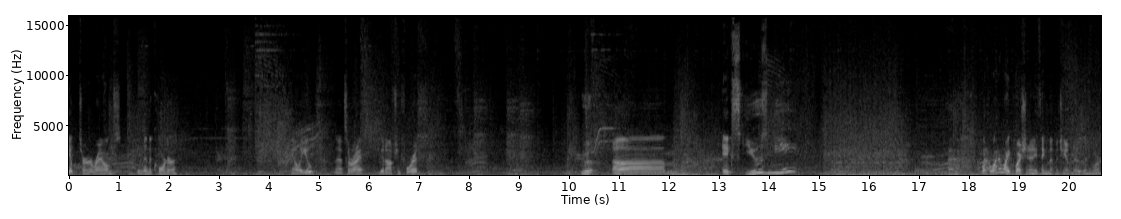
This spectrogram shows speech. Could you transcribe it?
Yep, turn arounds. Get him in the corner. Alley oop. That's alright. Good option for it. Um. Excuse me? Ah, Why, why do I question anything that Machamp does anymore?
